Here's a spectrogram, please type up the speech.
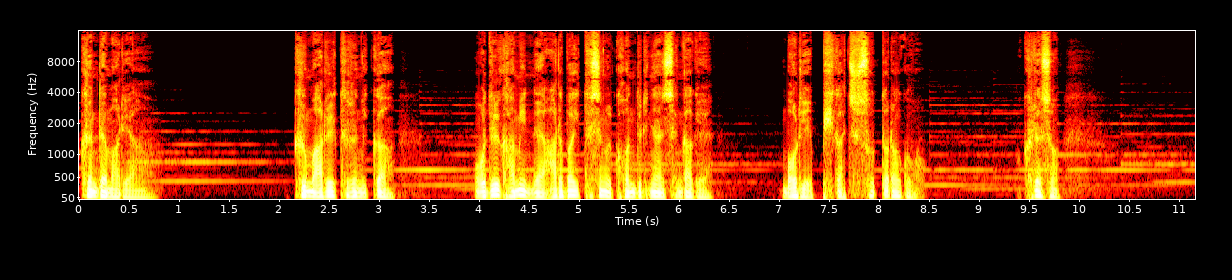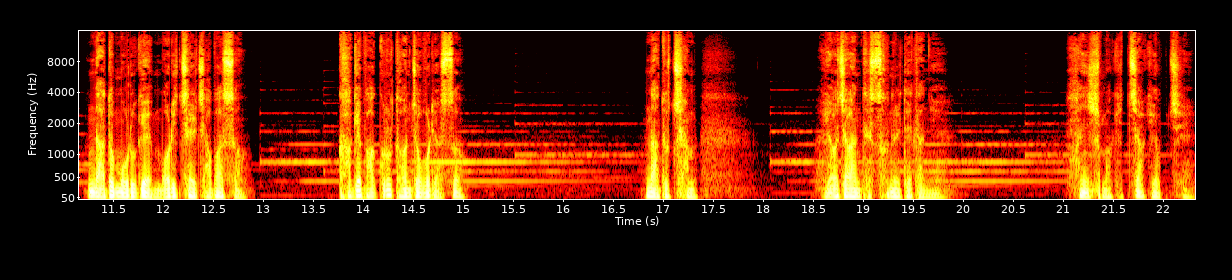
근데 말이야. 그 말을 들으니까 어딜 감히 내 아르바이트생을 건드리냐는 생각에 머리에 피가 치솟더라고. 그래서 나도 모르게 머리채를 잡아서 가게 밖으로 던져버렸어. 나도 참 여자한테 손을 대다니 한심하기 짝이 없지.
